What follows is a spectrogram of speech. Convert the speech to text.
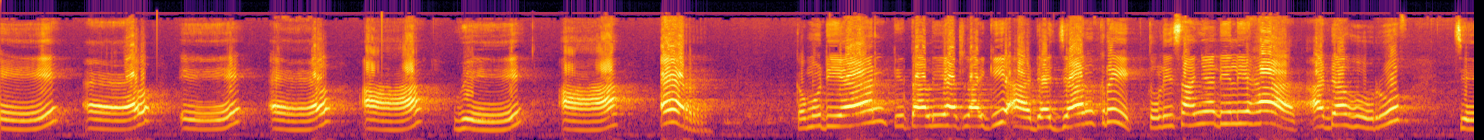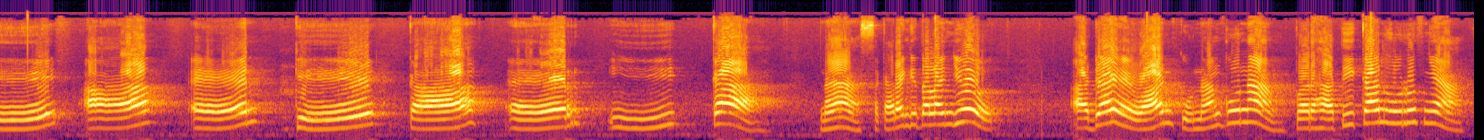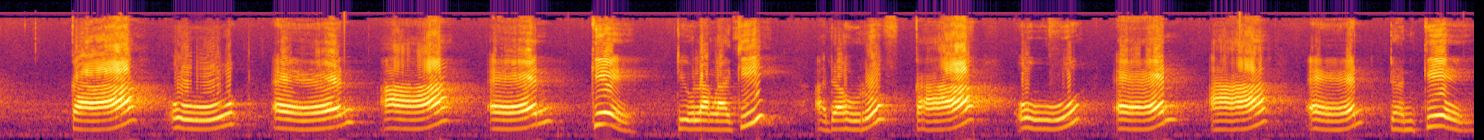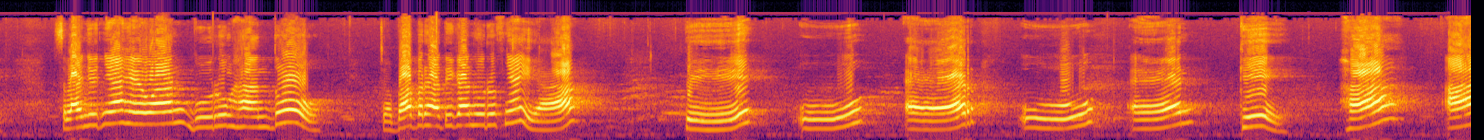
E L E L A W A R. Kemudian kita lihat lagi ada jangkrik, tulisannya dilihat, ada huruf J, A, N, G, K, R, I, K. Nah, sekarang kita lanjut. Ada hewan kunang-kunang, perhatikan hurufnya. K, U, N, A, N, G. Diulang lagi ada huruf K, U, N, A, N, dan G. Selanjutnya hewan burung hantu. Coba perhatikan hurufnya ya. B, U, R, U, N, G. H, A,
